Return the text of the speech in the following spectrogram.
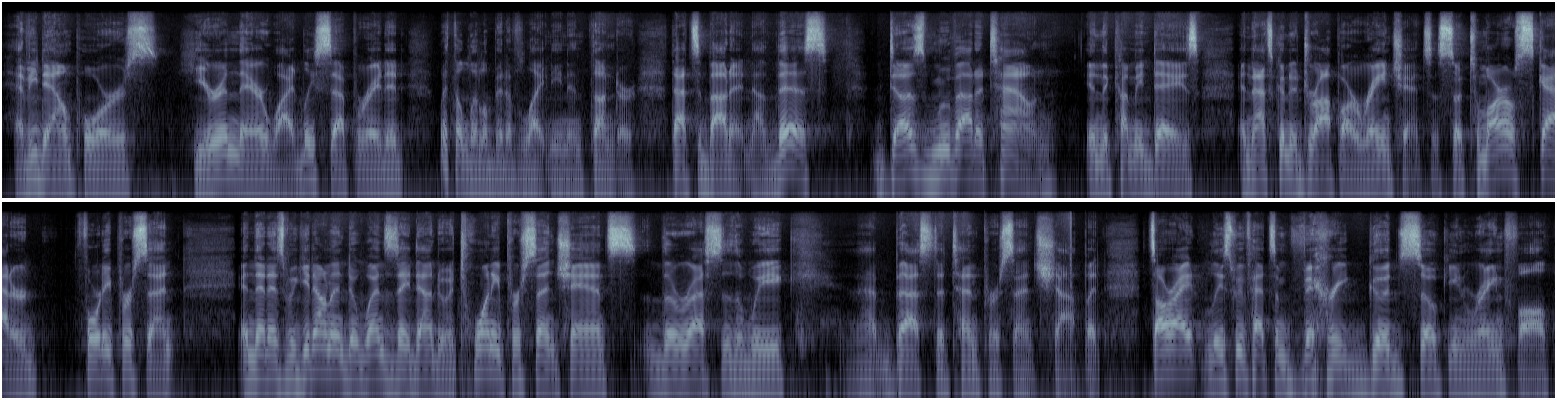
heavy downpours here and there, widely separated with a little bit of lightning and thunder. That's about it. Now, this does move out of town in the coming days, and that's going to drop our rain chances. So tomorrow scattered 40%. And then as we get on into Wednesday down to a 20% chance, the rest of the week, at best a 10% shot. But it's all right. At least we've had some very good soaking rainfall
